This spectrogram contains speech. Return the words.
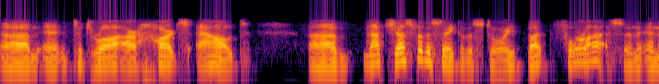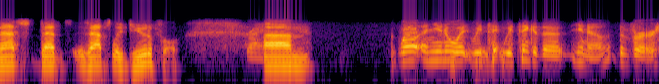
um, and to draw our hearts out um, not just for the sake of the story, but for us, and and that's that is absolutely beautiful. Right. Um, well, and you know what we th- we think of the you know the verse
